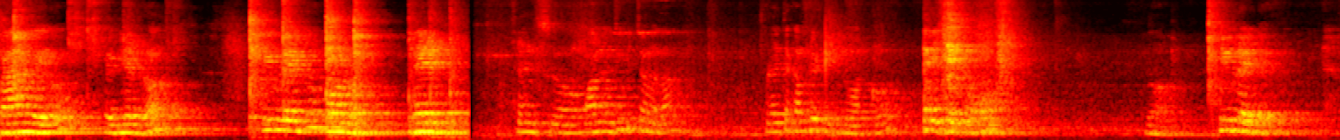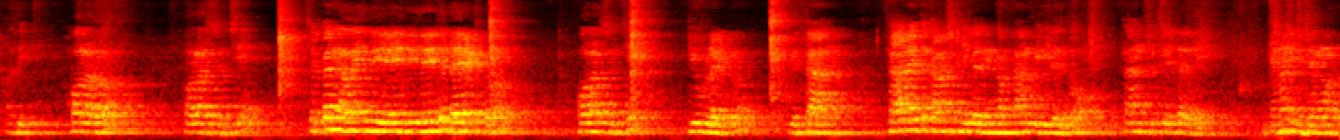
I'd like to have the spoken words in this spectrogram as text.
Fan wire regulator. Tube light power చూపించాం కదా. ఇప్పుడైతే కంప్లీట్ అవుతుంది వర్క్ ఇచ్చేసాము ట్యూబ్ లైట్ అది హోలర్ హోలర్ స్విచ్ చెప్పాను కదా ఇది ఇదైతే డైరెక్ట్ హోలర్ స్విచ్ ట్యూబ్ లైట్ ఇది ఫ్యాన్ ఫ్యాన్ అయితే కనెక్షన్ ఇవ్వలేదు ఇంకా ఫ్యాన్ వేయలేదు. ఫ్యాన్ స్విచ్ అయితే అది. ఓకేనా ఇది జమర్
